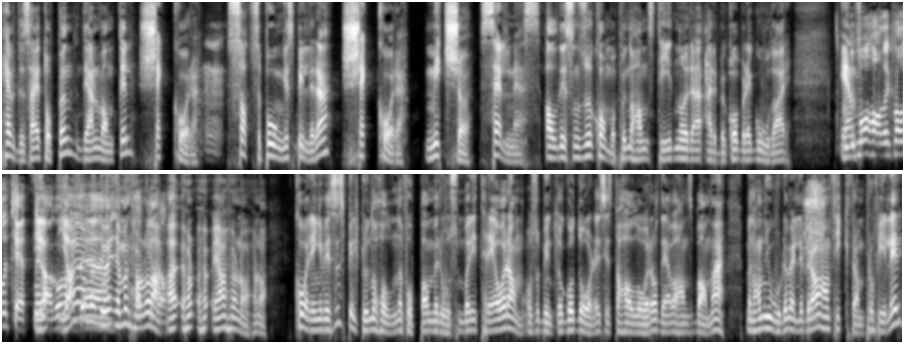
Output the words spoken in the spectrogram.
Hevde seg i toppen, det er han vant til, sjekk Kåre. Mm. Satse på unge spillere, sjekk Kåre. Midtsjø, Selnes, alle de som kom opp under hans tid når RBK ble gode der. En- du må ha den kvaliteten i ja, laget. ja, ja, men, Det- ja, men hør nå, da. Hør, hør, ja, hør nå. hør nå. Kåre Ingebrigtsen spilte underholdende fotball med Rosenborg i tre år, han, og så begynte det å gå dårlig det siste halve året, og det var hans bane. Men han gjorde det veldig bra, han fikk fram profiler.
